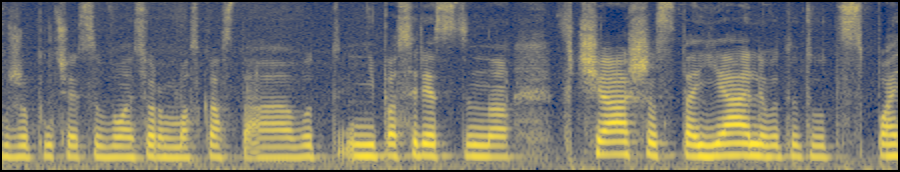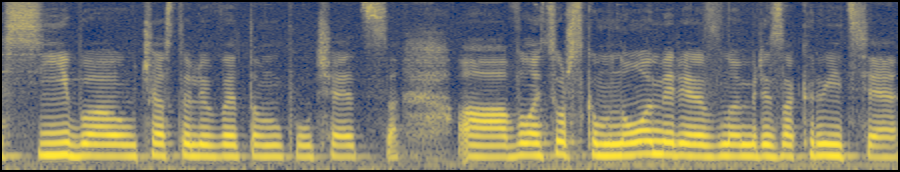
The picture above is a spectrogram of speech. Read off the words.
уже, получается, волонтером Москаста, а вот непосредственно в чаше стояли, вот это вот спасибо, участвовали в этом, получается, а, волонтерском номере, в номере закрытия.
